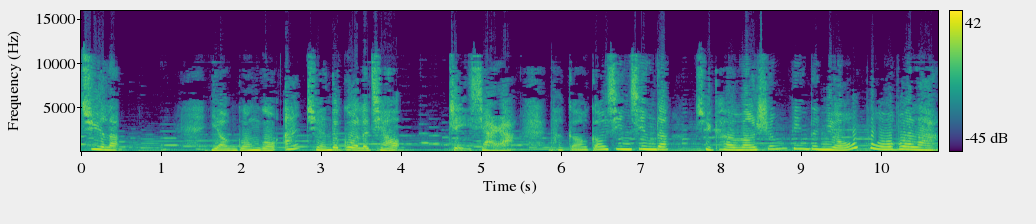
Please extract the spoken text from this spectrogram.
去了。杨公公安全的过了桥，这下啊，他高高兴兴的去看望生病的牛伯伯啦。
